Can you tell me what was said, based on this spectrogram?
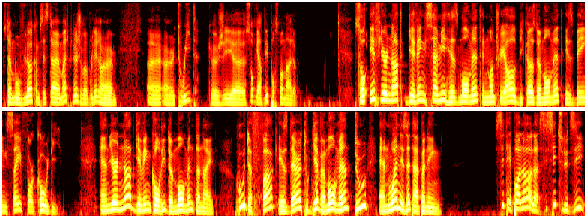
ce move-là comme si c'était un match. Puis là, je vais vous lire un, un- tweet que j'ai euh, sauvegardé pour ce moment-là. So if you're not giving Sammy his moment in Montreal because the moment is being saved for Cody, and you're not giving Cody the moment tonight, who the fuck is there to give a moment to, and when is it happening? Si t'es pas là, là si, si tu lui dis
